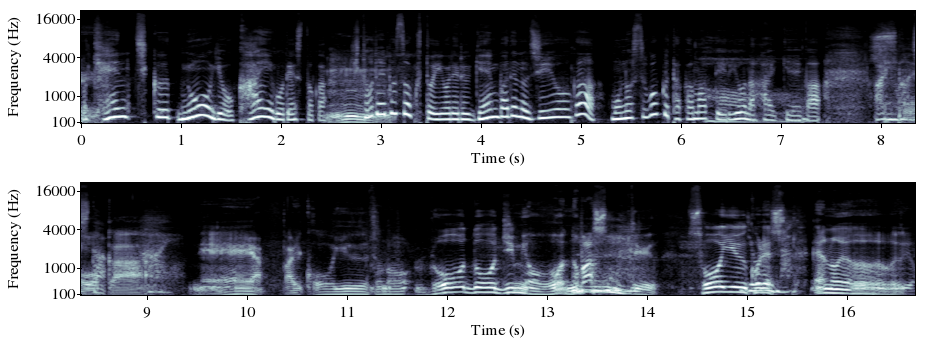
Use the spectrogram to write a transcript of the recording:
まあ建築農業介護ですとか人手不足と言われる現場での需要がものすごく高まっているような背景がありました。そうか、はい。ねえやっぱりこういうその労働寿命を伸ばすっていう、そういうこれあの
